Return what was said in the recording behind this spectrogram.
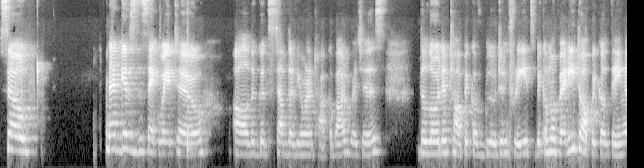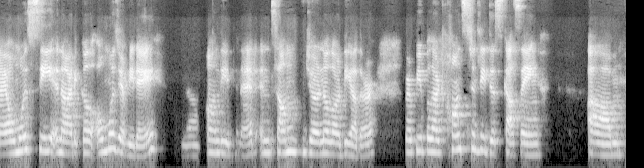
So that gives the segue to all the good stuff that we want to talk about, which is the loaded topic of gluten free. It's become a very topical thing. I almost see an article almost every day yeah. on the internet in some journal or the other where people are constantly discussing um,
